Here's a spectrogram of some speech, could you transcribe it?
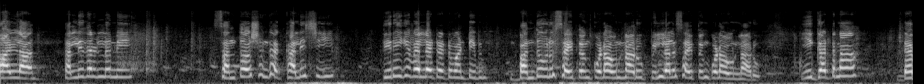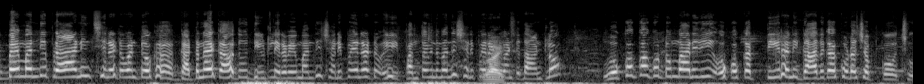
వాళ్ళ తల్లిదండ్రులని సంతోషంగా కలిసి తిరిగి వెళ్ళేటటువంటి బంధువులు సైతం కూడా ఉన్నారు పిల్లలు సైతం కూడా ఉన్నారు. ఈ ఘటన డెబ్బై మంది ప్రయాణించినటువంటి ఒక ఘటనే కాదు. దీంట్లో ఇరవై మంది చనిపోయినట్టు పంతొమ్మిది మంది చనిపోయినటువంటి దాంట్లో ఒక్కొక్క కుటుంబానికి ఒక్కొక్క తీరని గాథగా కూడా చెప్పుకోవచ్చు.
